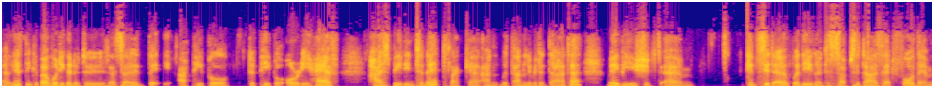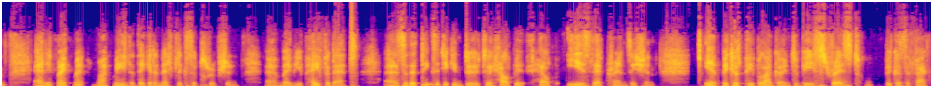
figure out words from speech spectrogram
you know, think about what you're going to do. So, the, are people do people already have high-speed internet, like uh, un- with unlimited data? Maybe you should. Um, consider whether you're going to subsidize that for them and it might might mean that they get a netflix subscription uh, maybe you pay for that uh, so the things that you can do to help it help ease that transition yeah, because people are going to be stressed because the fact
